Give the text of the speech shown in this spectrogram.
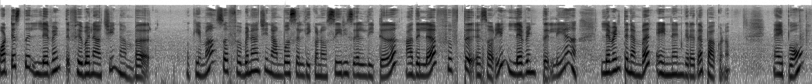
what is the eleventh Fibonacci number ஓகேம்மா ஸோ ஃபிபனாச்சி நம்பர்ஸ் எழுதிக்கணும் சீரீஸ் எழுதிட்டு அதில் ஃபிஃப்த்து சாரி லெவன்த்து இல்லையா? லெவன்த்து நம்பர் என்னங்கிறத பார்க்கணும். நான் இப்போது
